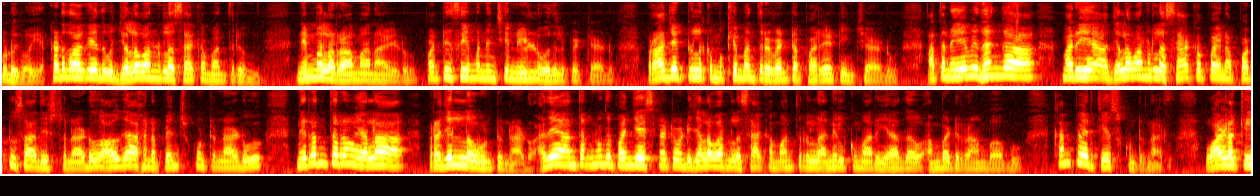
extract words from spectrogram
ఇప్పుడు ఎక్కడ దాకా ఎందుకు జలవనరుల శాఖ మంత్రి ఉంది? నిమ్మల రామానాయుడు పట్టిసీమ నుంచి నీళ్ళు వదిలిపెట్టాడు ప్రాజెక్టులకు ముఖ్యమంత్రి వెంట పర్యటించాడు. అతను ఏ విధంగా మరి ఆ జలవనరుల శాఖ పైన పట్టు సాధిస్తున్నాడు అవగాహన పెంచుకుంటున్నాడు నిరంతరం ఎలా ప్రజల్లో ఉంటున్నాడు. అదే అంతకుముందు పనిచేసినటువంటి జలవనరుల శాఖ మంత్రులు అనిల్ కుమార్ యాదవ్ అంబటి రాంబాబు కంపేర్ చేసుకుంటున్నారు. వాళ్ళకి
